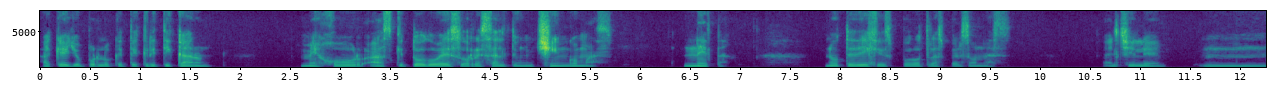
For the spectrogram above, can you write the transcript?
aquello por lo que te criticaron, mejor haz que todo eso resalte un chingo más. Neta. No te dejes por otras personas. El chile, mmm,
